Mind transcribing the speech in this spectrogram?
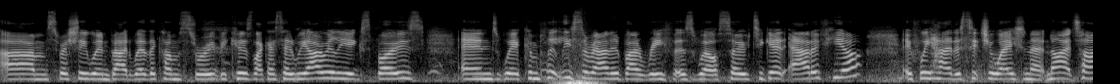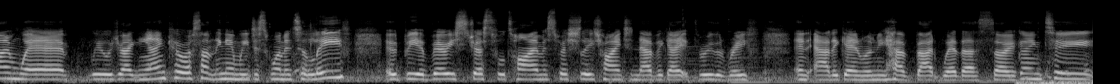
um, especially when bad weather comes through because like I said we are really exposed and we're completely surrounded by reef as well. So to get out of here if we had a situation at night time where we were dragging anchor or something and we just wanted to leave it would be a very stressful time especially trying to navigate through the reef and out again when we have bad weather. So going to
